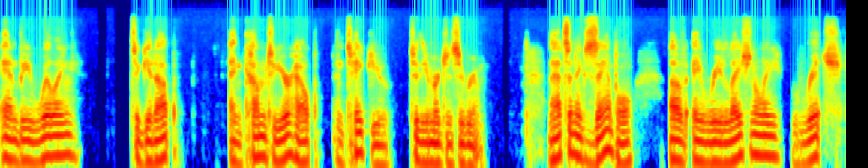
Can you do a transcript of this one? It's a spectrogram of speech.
and be willing to get up and come to your help and take you to the emergency room? That's an example of a relationally rich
